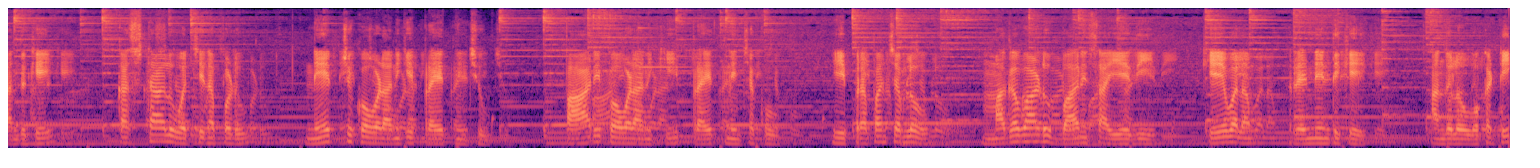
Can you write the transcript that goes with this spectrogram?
అందుకే కష్టాలు వచ్చినప్పుడు నేర్చుకోవడానికి ప్రయత్నించు. పారిపోవడానికి ప్రయత్నించకు. ఈ ప్రపంచంలో మగవాడు బానిస అయ్యేది కేవలం రెండింటికే. అందులో ఒకటి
